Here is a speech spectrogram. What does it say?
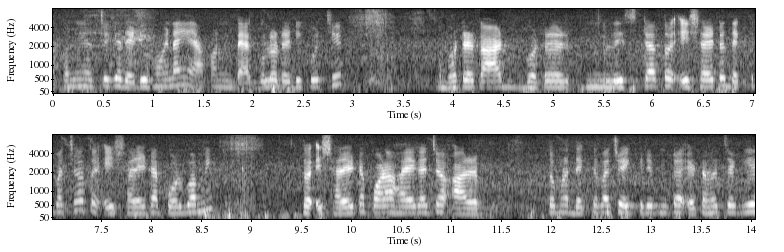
এখনই হচ্ছে গিয়ে রেডি হয় নাই, এখন ব্যাগগুলো রেডি করছি। ভোটার কার্ড, ভোটার লিস্টটা, তো এই শাড়িটা দেখতে পাচ্ছ? তো এই শাড়িটা পরবো আমি। তো এই শাড়িটা পরা হয়ে গেছে আর তোমরা দেখতে পাচ্ছ এই ক্রিমটা, এটা হচ্ছে গিয়ে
